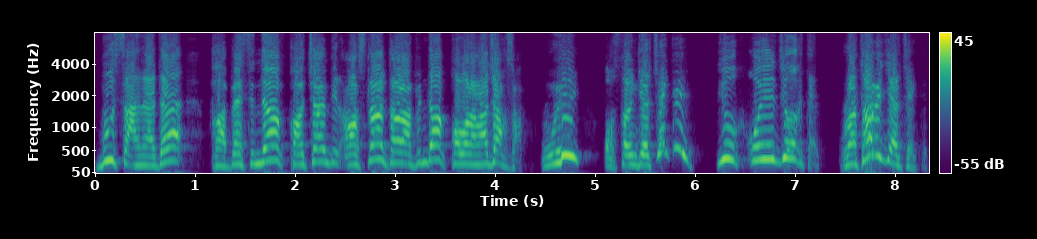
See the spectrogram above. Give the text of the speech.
bu sahnede kafesinden kaçan bir aslan tarafından kovalanacaksın. Uy, aslan gerçek mi? Yok, oyunculuktur. Ulan tabii gerçektir.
